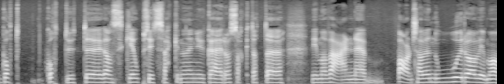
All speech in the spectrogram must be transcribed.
gått gått ut eh, ganske oppsiktsvekkende denne uka her og sagt at vi må verne Barentshavet nord, og vi må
